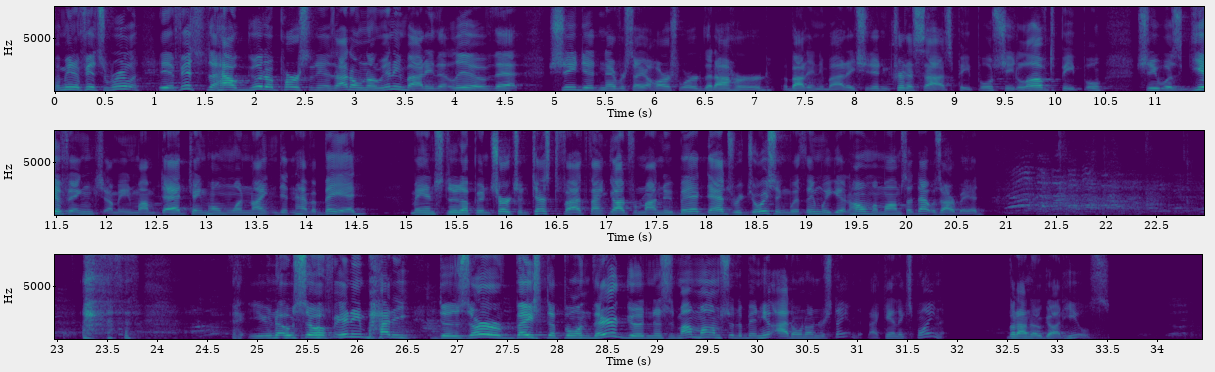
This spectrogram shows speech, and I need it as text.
I mean, if it's really, if it's the how good a person is, I don't know anybody that lived that she didn't ever say a harsh word that I heard about anybody. She didn't criticize people. She loved people. She was giving. I mean, my dad came home one night and didn't have a bed. Man stood up in church and testified, "Thank God for my new bed." Dad's rejoicing with him. We get home, my mom said, "That was our bed." you know, so if anybody deserved based upon their goodness, my mom should have been healed. I don't understand it. I can't explain it. But I know God heals.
